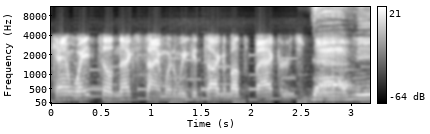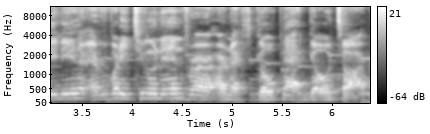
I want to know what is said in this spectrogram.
Can't wait till next time when we can talk about the Packers. Uh, me neither. Everybody tune in for our, our next Go Pack Go talk.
